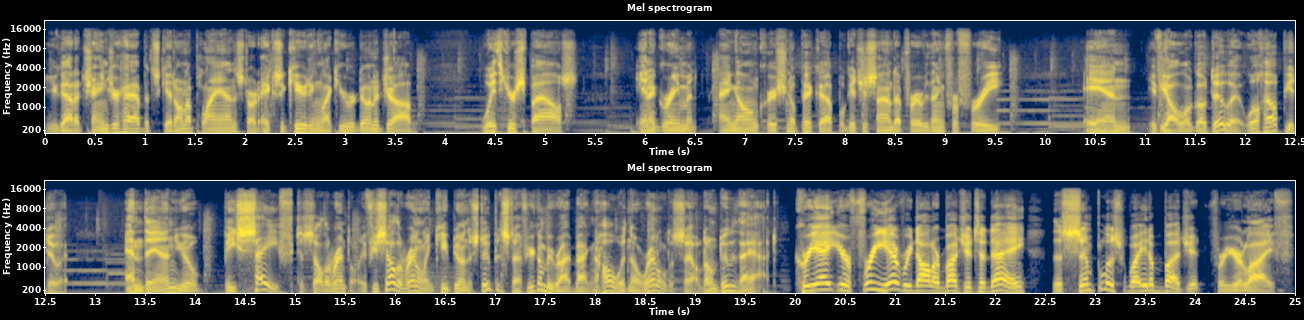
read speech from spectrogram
You got to change your habits, get on a plan, start executing like you were doing a job with your spouse in agreement. Hang on, Christian will pick up. We'll get you signed up for everything for free. And if y'all will go do it, we'll help you do it. And then you'll be safe to sell the rental. If you sell the rental and keep doing the stupid stuff, you're going to be right back in the hole with no rental to sell. Don't do that. Create your free every dollar budget today, the simplest way to budget for your life.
